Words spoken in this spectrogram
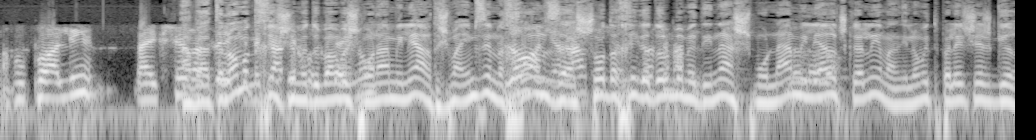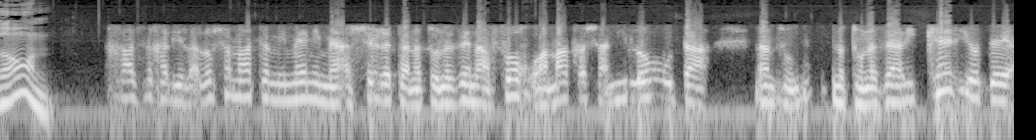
אנחנו פועלים בהקשר הזה. אבל אתה לא מכחיש שמדובר יכולתנו. ב-8 מיליארד. תשמע, אם זה לא, נכון, אני זה השוד הכי לא גדול. במדינה, 8 לא, לא, מיליארד לא. שקלים, אני לא מתפלא שיש גירעון. חס וחלילה, לא שמעת ממני מאשר את הנתון הזה, נהפוך הוא, אמרתי לך שאני לא מודע לנתון הזה. אני כן יודע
